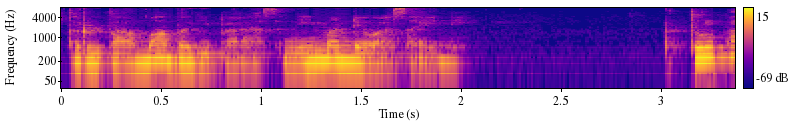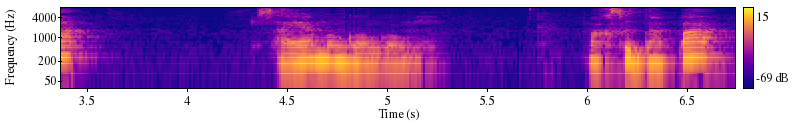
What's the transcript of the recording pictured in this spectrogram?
terutama bagi para seniman dewasa ini. Betul, Pak. Saya menggonggongi. Maksud Bapak,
